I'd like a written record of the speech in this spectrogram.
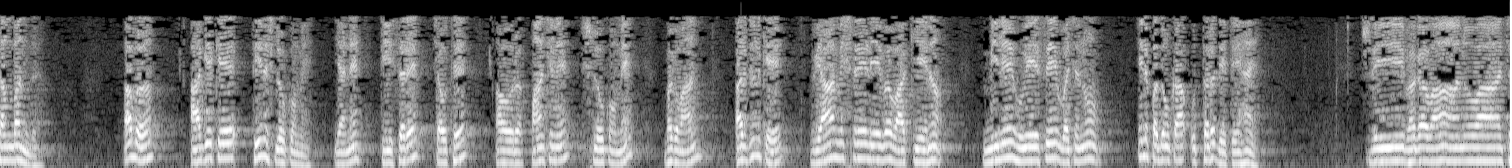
संबंध। अब आगे के तीन श्लोकों में, यानी तीसरे, चौथे और पाँचवें श्लोकों में भगवान अर्जुन के व्यामिश्रेण वाक्य न मिले हुए से वचनों, इन पदों का उत्तर देते हैं। श्री भगवान वाच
